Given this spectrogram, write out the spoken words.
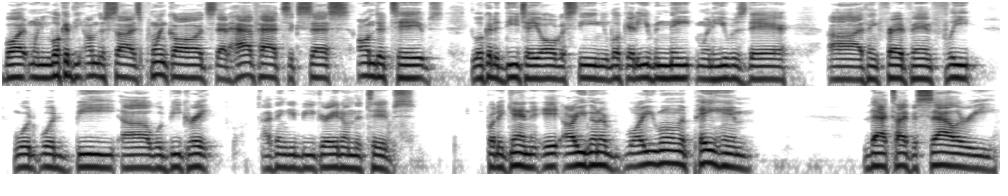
But when you look at the undersized point guards that have had success under Thibs, you look at a DJ Augustin, you look at even Nate when he was there. Uh, I think Fred VanVleet would would be uh, would be great. I think he'd be great on the Thibs. But again, it, are you gonna are you willing to pay him that type of salary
